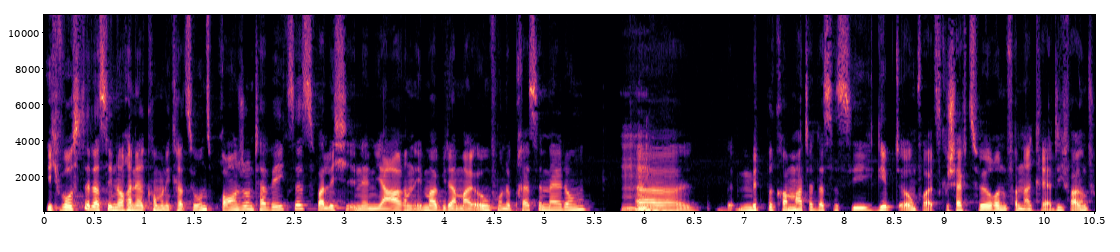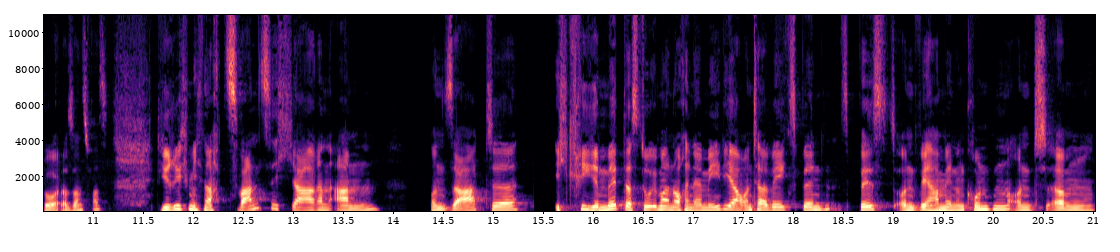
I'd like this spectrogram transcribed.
Ich wusste, dass sie noch in der Kommunikationsbranche unterwegs ist, weil ich in den Jahren immer wieder mal irgendwo eine Pressemeldung Mhm. äh, mitbekommen hatte, dass es sie gibt, irgendwo als Geschäftsführerin von einer Kreativagentur oder sonst was. Die rief mich nach 20 Jahren an und sagte, ich kriege mit, dass du immer noch in der Media unterwegs bin, bist und wir haben hier einen Kunden und ähm,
